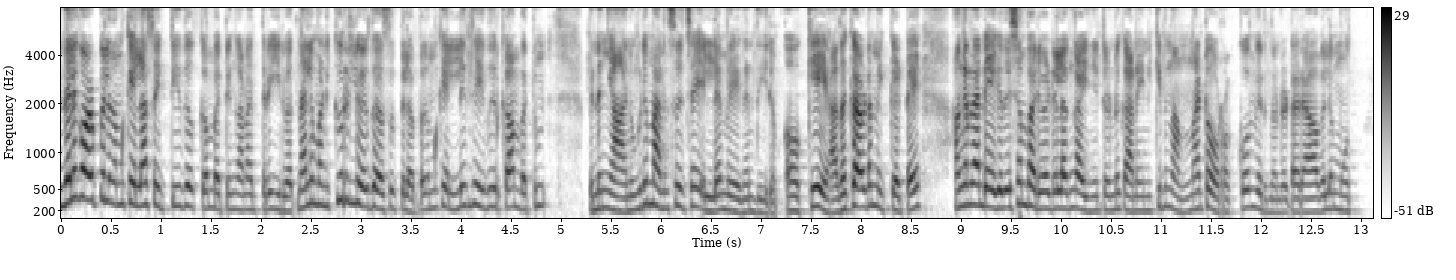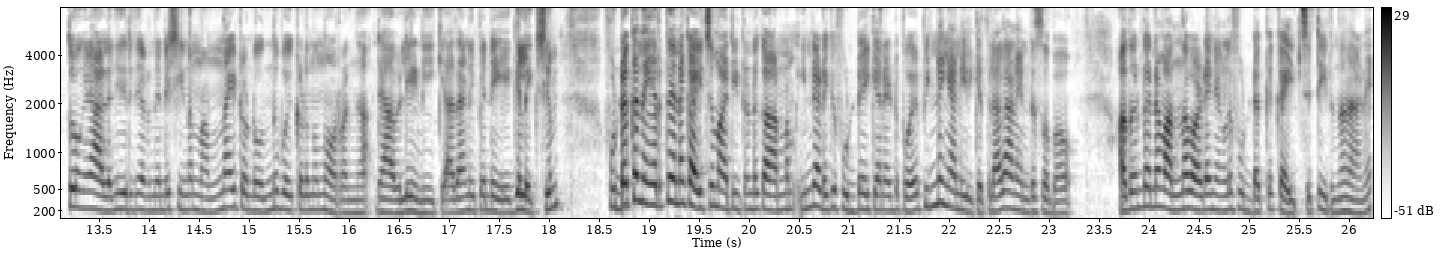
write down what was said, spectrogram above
എന്തായാലും കുഴപ്പമില്ല. നമുക്ക് എല്ലാം സെറ്റ് ചെയ്ത് വെക്കാൻ പറ്റും. കാരണം അത്ര ഇരുപത്തിനാല് മണിക്കൂറിൽ ഒരു ദിവസത്തിൽ. അപ്പോൾ നമുക്ക് എല്ലാം ചെയ്ത് തീർക്കാൻ പറ്റും. പിന്നെ ഞാനും കൂടി മനസ്സ് വെച്ചാൽ എല്ലാം വേഗം തീരും. ഓക്കെ അതൊക്കെ അവിടെ നിൽക്കട്ടെ അങ്ങനെ എന്റെ ഏകദേശം പരിപാടികളെല്ലാം കഴിഞ്ഞിട്ടുണ്ട്. കാരണം എനിക്ക് നന്നായിട്ട് ഉറക്കവും വരുന്നുണ്ട് കേട്ടോ. രാവിലെ മൊത്തം ഇങ്ങനെ അലഞ്ഞിരിഞ്ഞിരുന്നതിന്റെ ക്ഷീണം നന്നായിട്ടുണ്ട്. ഒന്ന് പോയി കിടന്നൊന്ന് ഉറങ്ങുക. രാവിലെ എണീക്കുക. അതാണ് ഇപ്പം എന്റെ ഏക ലക്ഷ്യം. ഫുഡൊക്കെ നേരത്തെ തന്നെ കഴിച്ച് മാറ്റിയിട്ടുണ്ട്. കാരണം ഇതിന്റെ ഇടയ്ക്ക് ഫുഡ് കഴിക്കാനായിട്ട് പോയാൽ പിന്നെ ഞാൻ ഇരിക്കത്തില്ല. അതാണ് എന്റെ സ്വഭാവം. അതുകൊണ്ട് തന്നെ വന്ന പാടെ ഞങ്ങൾ ഫുഡൊക്കെ കഴിച്ചിട്ട് ഇരുന്നതാണ്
